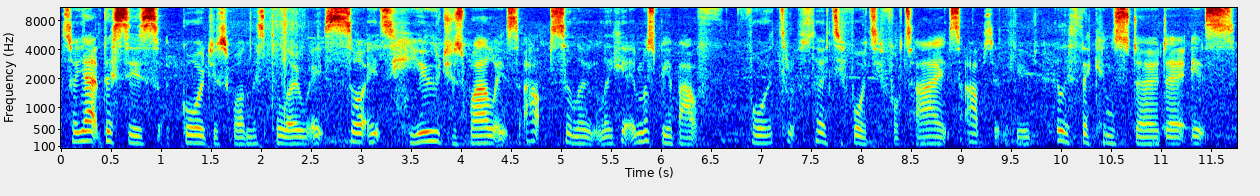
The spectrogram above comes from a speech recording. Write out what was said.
so yeah, this is a gorgeous one, this blue. It's so it's huge as well. It's absolutely, it must be about 40, 30, 40 foot high. It's absolutely huge. Really thick and sturdy. It's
